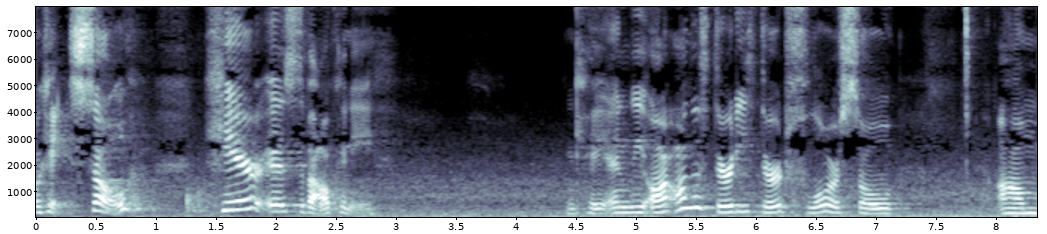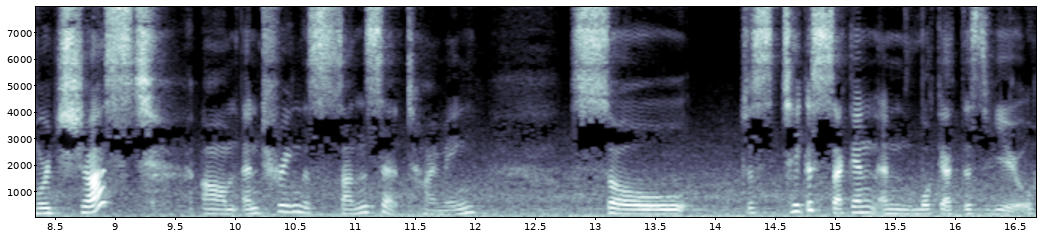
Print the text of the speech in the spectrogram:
Okay, so here is the balcony. Okay, and we are on the 33rd floor, so um, we're just um, entering the sunset timing. So just take a second and look at this view.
